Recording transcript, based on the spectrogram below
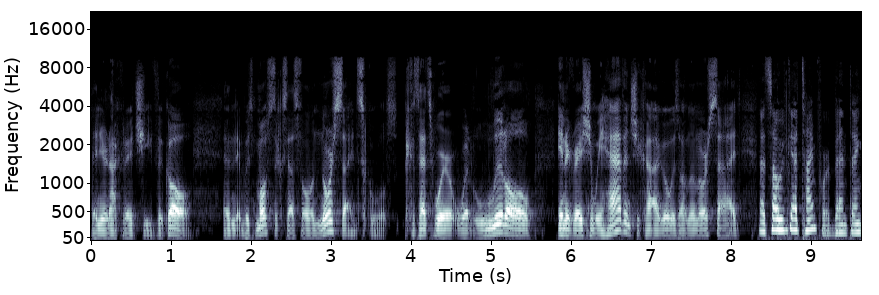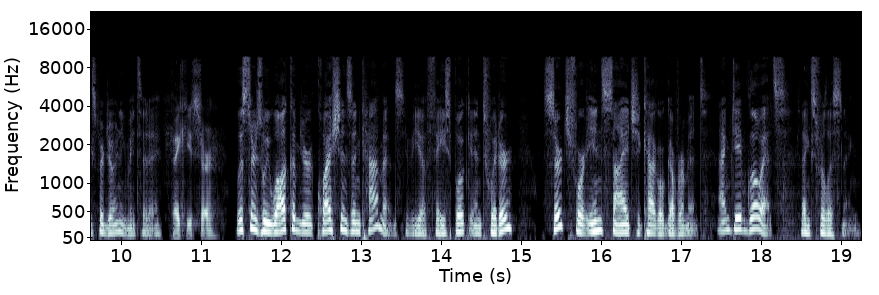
then you're not going to achieve the goal. And it was most successful in North Side schools because that's where what little integration we have in Chicago is on the North Side. That's all we've got time for. Ben, thanks for joining me today. Thank you, sir. Listeners, we welcome your questions and comments via Facebook and Twitter. Search for Inside Chicago Government. I'm Dave Glowacz. Thanks for listening.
